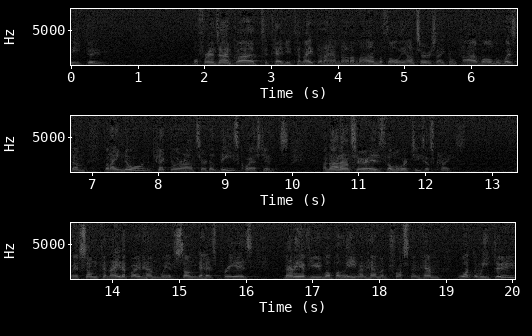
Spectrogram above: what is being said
we do? Well, friends, I'm glad to tell you tonight that I am not a man with all the answers. I don't have all the wisdom, but I know the particular answer to these questions, and that answer is the Lord Jesus Christ. We have sung tonight about him. We have sung to his praise. Many of you will believe in him and trust in him. What do we do?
